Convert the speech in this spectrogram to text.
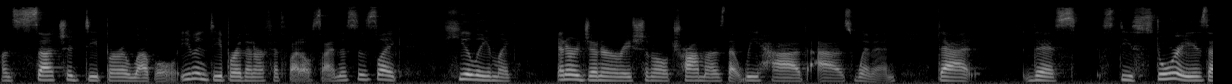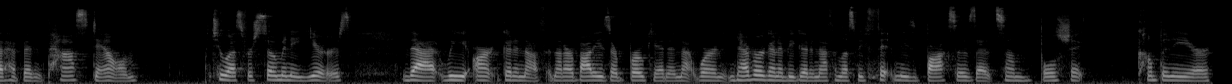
on such a deeper level even deeper than our fifth vital sign. This is like healing like intergenerational traumas that we have as women that this these stories that have been passed down to us for so many years that we aren't good enough and that our bodies are broken and that we're never going to be good enough unless we fit in these boxes that some bullshit company or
